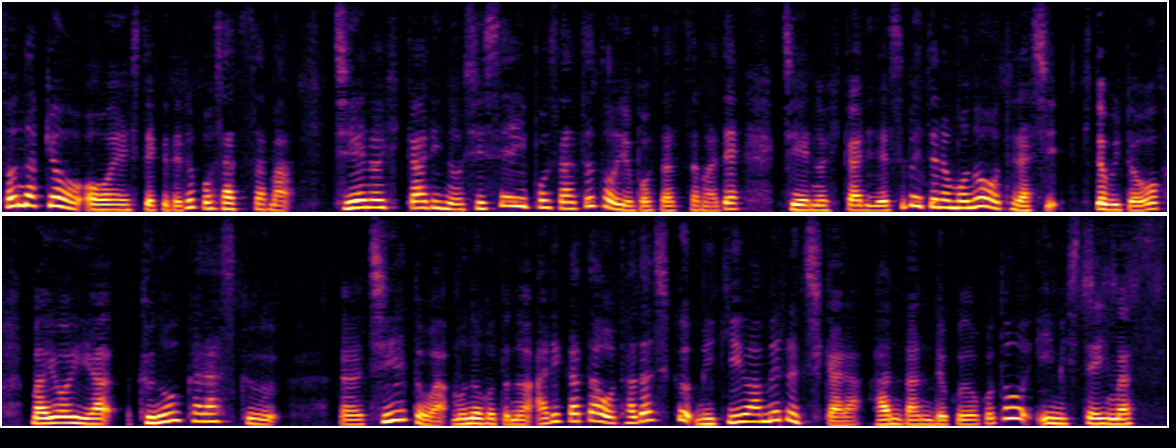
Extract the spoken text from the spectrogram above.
そんな今日応援してくれる菩薩様知恵の光の姿勢菩薩という菩薩様で知恵の光で全てのものを照らし人々を迷いや苦悩から救う知恵とは物事の在り方を正しく見極める力判断力のことを意味しています。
